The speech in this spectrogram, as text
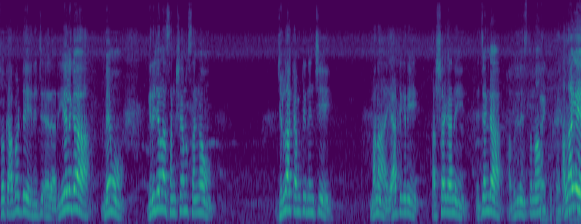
సో కాబట్టి రియల్గా మేము గిరిజన సంక్షేమ సంఘం జిల్లా కమిటీ నుంచి మన యాటగిరి హర్ష గారిని నిజంగా అభినందిస్తున్నాం. అలాగే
